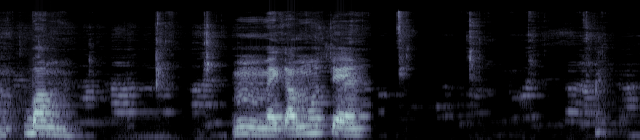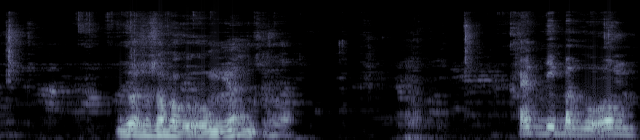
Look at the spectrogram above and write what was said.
Mukbang. Mm, may kamote. Ito, sa bagoong yan. At di bagoong.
